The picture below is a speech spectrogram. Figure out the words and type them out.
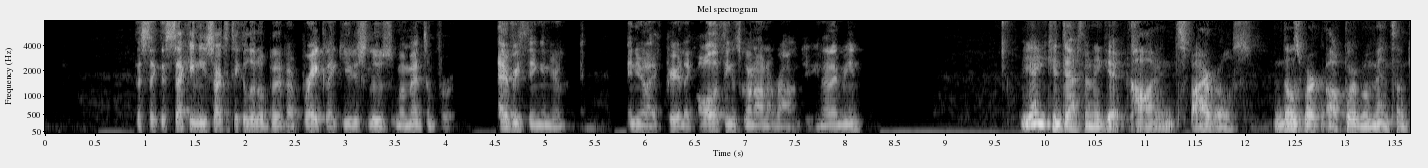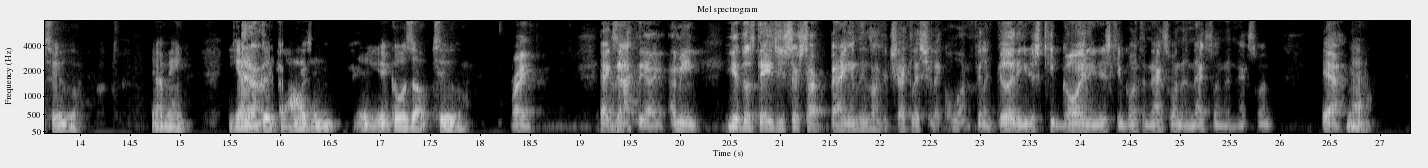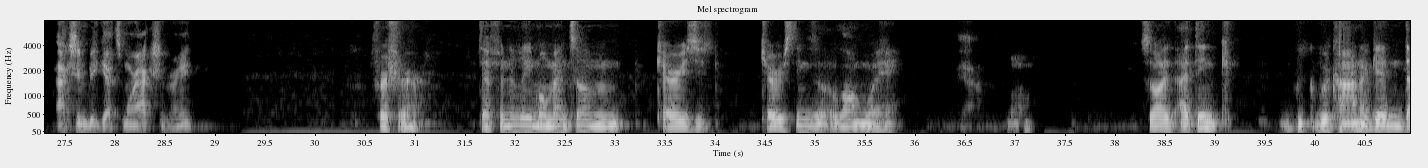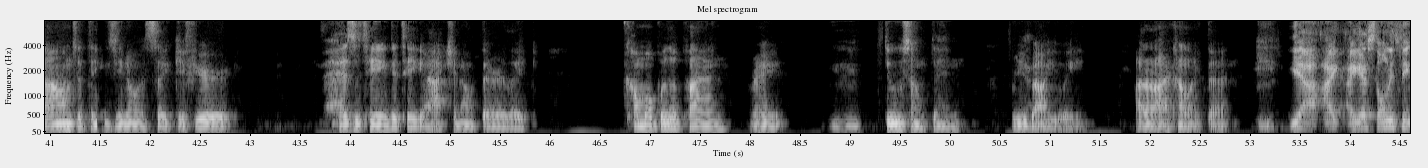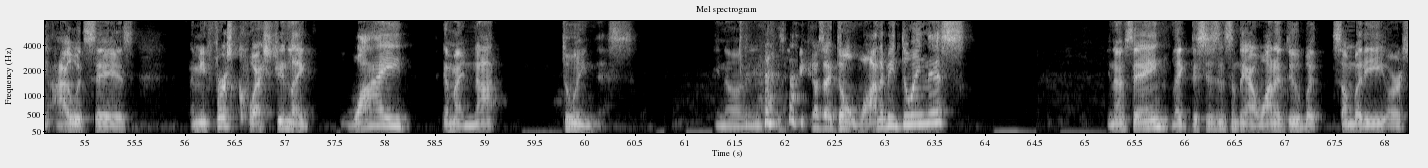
that's like the second you start to take a little bit of a break, like you just lose momentum for everything in your in your life. Period. Like all the things going on around you. You know what I mean? Yeah, you can definitely get caught in spirals. And those work upward momentum too. You know what I mean? You get yeah, a good dive and it goes up too. Right. Yeah, exactly. I, I mean, you get those days you just start banging things off your checklist. You're like, oh, I'm feeling good. And you just keep going and you just keep going to the next one, and the next one, and the next one. Yeah. Yeah. Action begets more action, right? For sure. Definitely momentum carries carries things a long way. Yeah. So I, I think we, we're kind of getting down to things, you know, it's like if you're hesitating to take action out there, like come up with a plan, right? Mm-hmm. Do something, reevaluate. I don't know. I kind of like that. Yeah, I, I guess the only thing I would say is, I mean, first question, like, why am I not doing this? You know, I mean, because I don't want to be doing this? You know what I'm saying? Like, this isn't something I want to do, but somebody or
